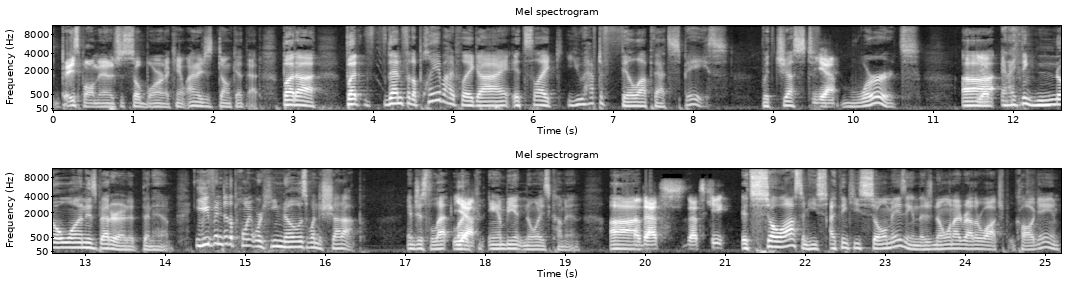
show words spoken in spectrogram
baseball man, it's just so boring. I can't. I just don't get that. But uh, but then for the play-by-play guy, it's like you have to fill up that space with just Yeah. words. Uh, Yep. And I think no one is better at it than him, even to the point where he knows when to shut up and just let like Yeah. ambient noise come in. Uh, No, that's that's key. it's so awesome. He's I think he's so amazing, and there's no one I'd rather watch call a game.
